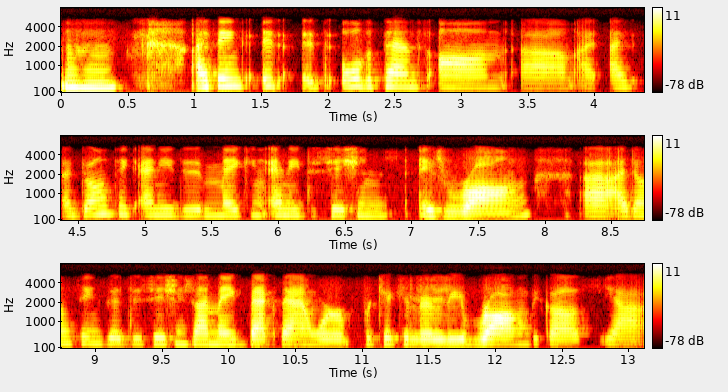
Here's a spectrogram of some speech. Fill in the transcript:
Mhm. I think it it all depends on. Um, I, I I don't think any de- making any decisions is wrong. Uh, I don't think the decisions I made back then were particularly wrong because yeah,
